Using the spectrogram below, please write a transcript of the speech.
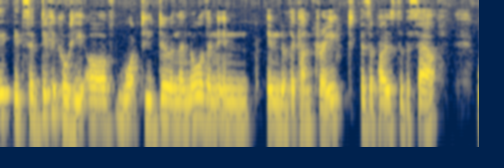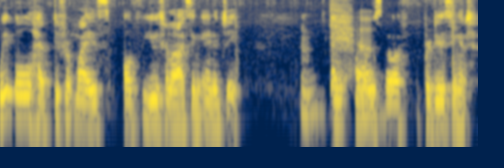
it, it's a difficulty of what do you do in the northern end, end of the country as opposed to the south. We all have different ways of utilizing energy mm. and, and uh, also of producing it.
